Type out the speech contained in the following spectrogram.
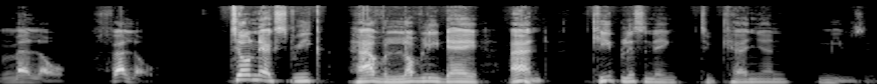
Mellow Fellow. Till next week, have a lovely day and keep listening to Kenyan music.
